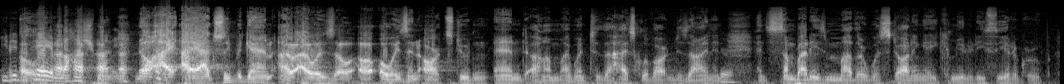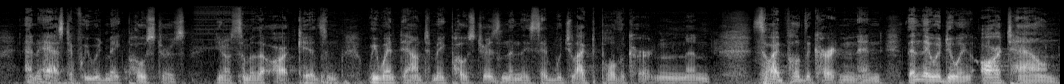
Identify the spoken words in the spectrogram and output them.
You didn't oh. pay him the hush money. no, I, I actually began, I, I was uh, uh, always an art student, and um, I went to the High School of Art and Design, and, sure. and somebody's mother was starting a community theater group and asked if we would make posters, you know, some of the art kids. And we went down to make posters, and then they said, Would you like to pull the curtain? And so I pulled the curtain, and then they were doing Our Town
